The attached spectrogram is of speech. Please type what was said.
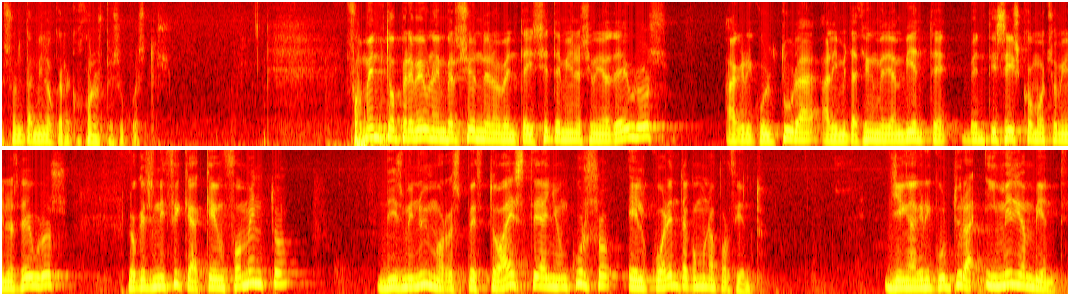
son también lo que recogen los presupuestos. Fomento prevé una inversión de 97 millones y medio de euros, Agricultura, Alimentación y Medio Ambiente 26,8 millones de euros, lo que significa que en fomento disminuimos respecto a este año en curso el 40,1%. Y en agricultura y medio ambiente,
